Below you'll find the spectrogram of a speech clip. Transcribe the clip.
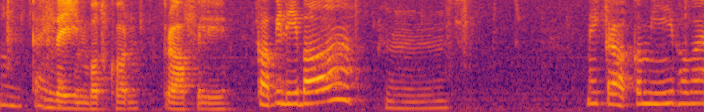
น่องไก่ได้ยินบทคนกรอบไปเลยกรอบอีหลีบออืม ไม่กรอบก็มีเพราะว่า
